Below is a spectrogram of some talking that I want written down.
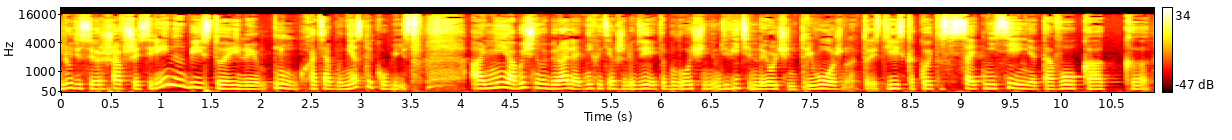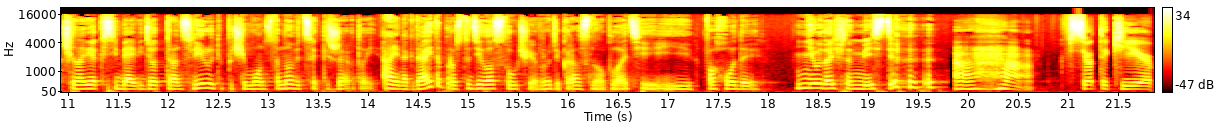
люди, совершавшие серийные убийства или, ну, хотя бы несколько убийств, они обычно выбирали одних и тех же людей. Это было очень удивительно и очень тревожно. То есть есть какое-то соотнесение того, как человек себя ведет, транслирует и почему он становится этой жертвой. А иногда это просто дело случая, вроде красного платья и походы в неудачном месте. Ага. Все-таки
